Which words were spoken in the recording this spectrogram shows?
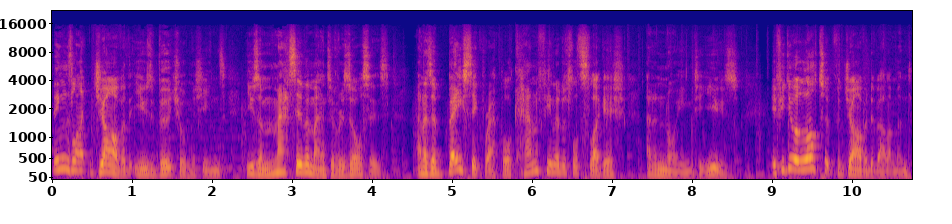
Things like Java that use virtual machines use a massive amount of resources, and as a basic REPL can feel a little sluggish and annoying to use. If you do a lot of Java development,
